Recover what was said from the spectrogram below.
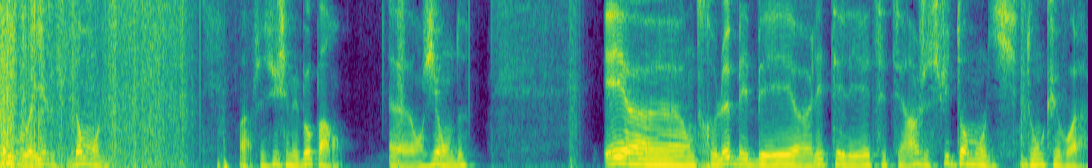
Comme vous voyez, je suis dans mon lit. Voilà, je suis chez mes beaux-parents, en Gironde. Et euh, entre le bébé, euh, les télés, etc., je suis dans mon lit. Donc euh, voilà,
